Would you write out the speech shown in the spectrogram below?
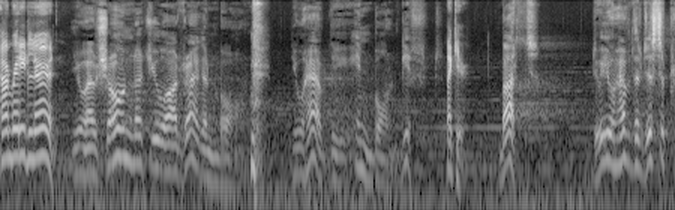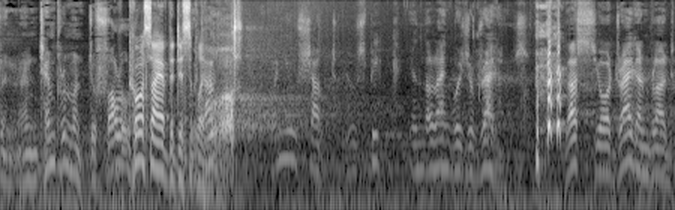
I'm ready to learn. You have shown that you are dragonborn. you have the inborn gift. Thank you. But do you have the discipline and temperament to follow? Of course I have the discipline. When you shout, you speak in the language of dragons. Thus, your dragon blood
